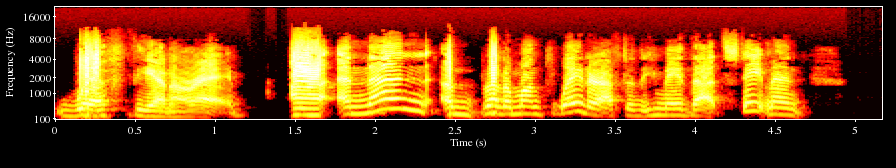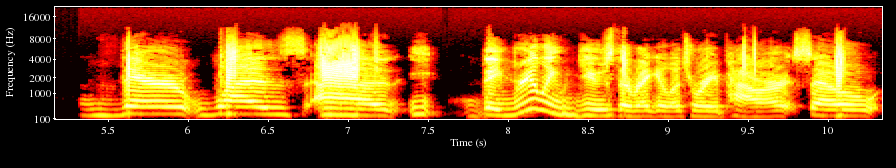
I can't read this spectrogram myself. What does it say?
with the NRA. Uh, and then about a month later, after he made that statement, there was uh, they really used their regulatory power. So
